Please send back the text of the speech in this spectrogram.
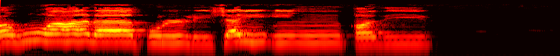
وهو على كل شيء قدير.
